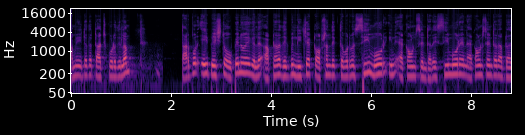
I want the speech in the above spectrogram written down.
আমি এটাতে টাচ করে দিলাম। তারপর এই পেজটা ওপেন হয়ে গেলে আপনারা দেখবেন নিচে একটা অপশান দেখতে পারবেন see more in account centre এই সি মোর ইন অ্যাকাউন্ট সেন্টারে আপনারা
